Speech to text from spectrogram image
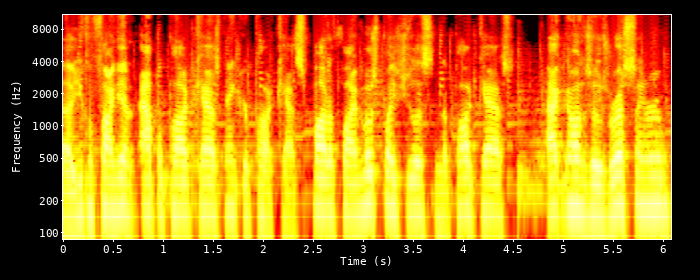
Uh, you can find it on Apple Podcast, Anchor Podcast, Spotify, most places you listen to podcasts at Gonzo's Wrestling Room.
